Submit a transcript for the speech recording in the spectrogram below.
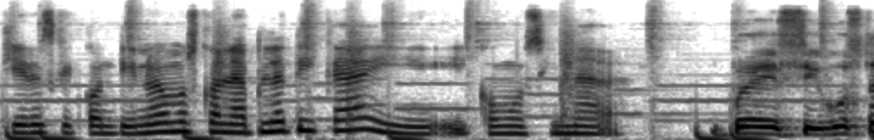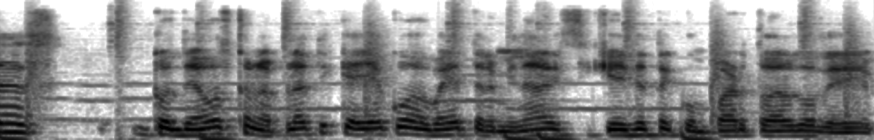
quieres que continuemos con la plática y, como si nada? Pues si gustas, continuamos con la plática ya cuando vaya a terminar y si quieres ya te comparto algo de,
